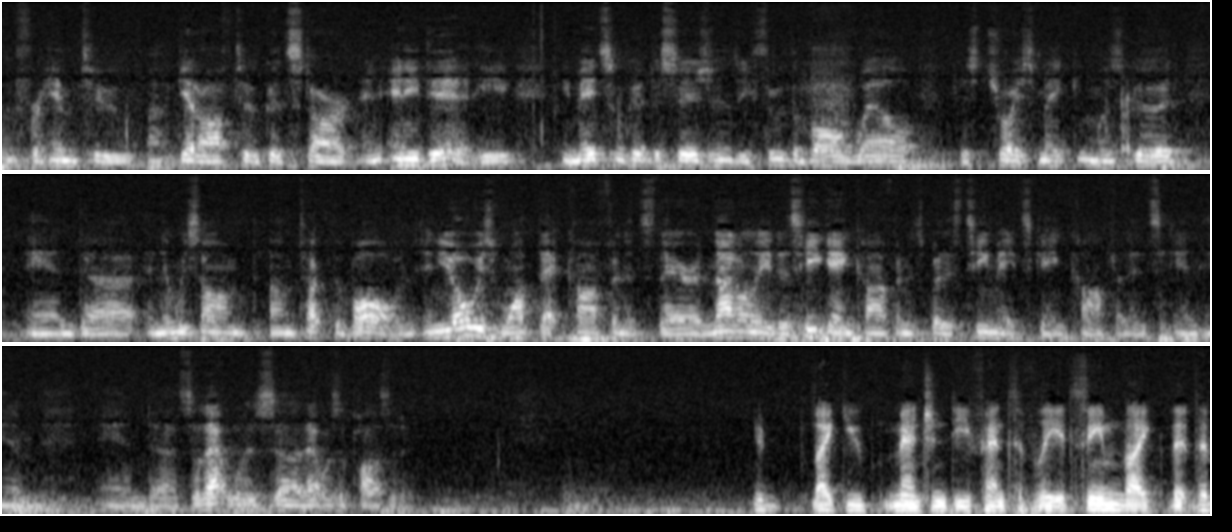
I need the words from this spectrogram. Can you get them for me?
important for him to uh, get off to a good start, and, and he did. He he made some good decisions. He threw the ball well. His choice making was good, and uh, and then we saw him um, tuck the ball. And, and you always want that confidence there. And not only does he gain confidence, but his teammates gain confidence in him. And uh, so that was uh, that was a positive. Like you mentioned defensively, it seemed like the the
